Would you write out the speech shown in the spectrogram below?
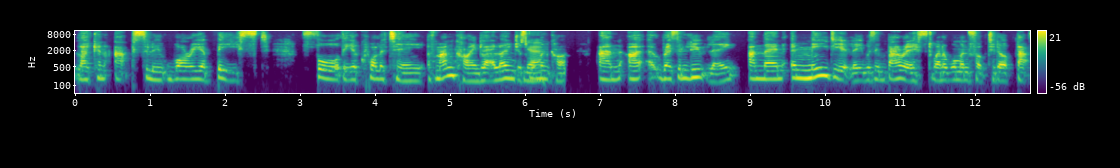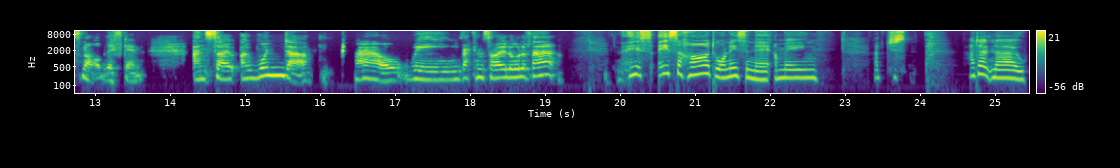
like an absolute warrior beast for the equality of mankind, let alone just yeah. womankind and I resolutely and then immediately was embarrassed when a woman fucked it up. That's not uplifting. And so I wonder how we reconcile all of that. It's it's a hard one, isn't it? I mean, I just I don't know.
